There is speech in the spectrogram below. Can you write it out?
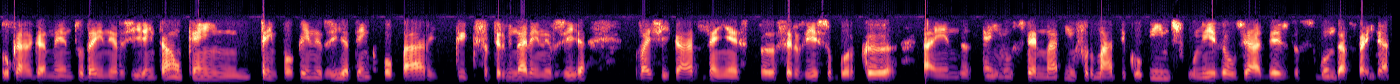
o carregamento da energia. Então, quem tem pouca energia tem que poupar e que se terminar a energia vai ficar sem este serviço porque ainda tem um sistema informático indisponível já desde segunda-feira.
